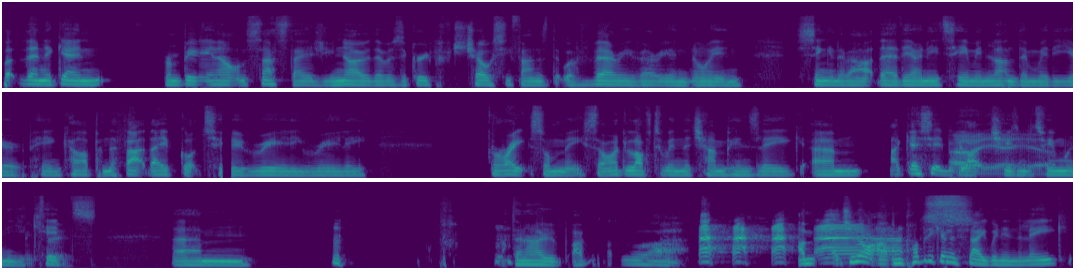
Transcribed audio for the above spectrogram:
But then again, from being out on Saturday, as you know, there was a group of Chelsea fans that were very, very annoying, singing about they're the only team in London with a European Cup. And the fact they've got two really, really grates on me. So I'd love to win the Champions League. Um, I guess it'd be Oh, like yeah, choosing yeah, between one of your too. kids. Um, I don't know. I, I'm, do you know what? I'm probably going to say winning the league.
